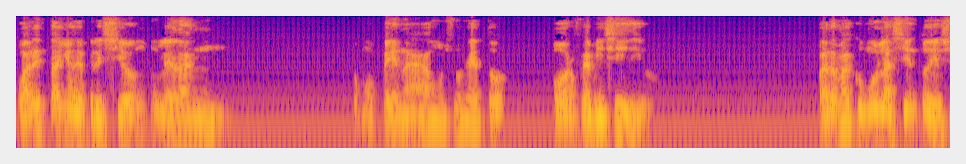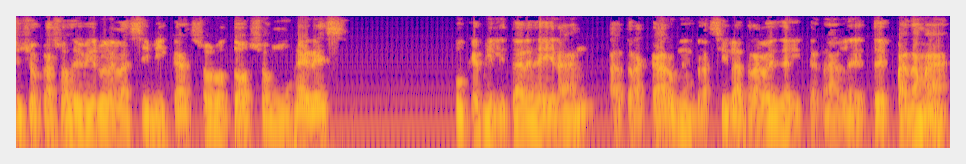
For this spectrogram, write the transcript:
40 años de prisión le dan como pena a un sujeto por femicidio. Panamá acumula 118 casos de viruela símica, solo dos son mujeres. Buques militares de Irán atracaron en Brasil a través del canal de Panamá.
